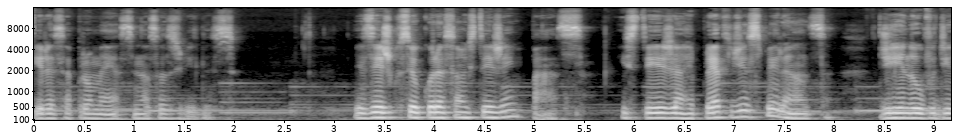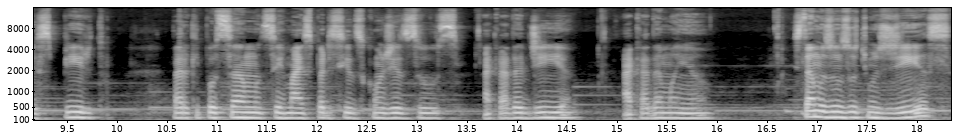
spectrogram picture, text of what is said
ter essa promessa em nossas vidas. Desejo que o seu coração esteja em paz, esteja repleto de esperança, de renovo de espírito, para que possamos ser mais parecidos com Jesus a cada dia, a cada manhã Estamos nos últimos dias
